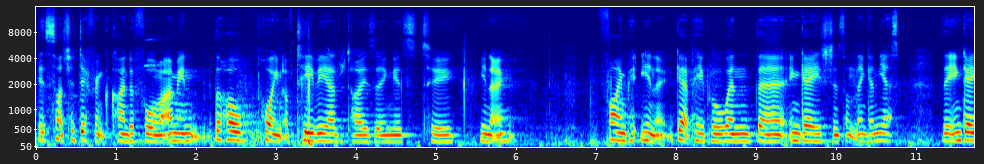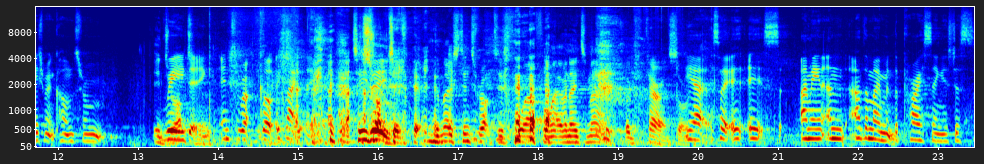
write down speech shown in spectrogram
it's such a different kind of format. I mean, the whole point of TV advertising is to, you know, find, pe- you know, get people when they're engaged in something, and yes, the engagement comes from reading, interrupt. Well, exactly. TV, the most interruptive four-hour format ever known to man. But Karen, sorry. Yeah, so it, it's, I mean, and at the moment the pricing is just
